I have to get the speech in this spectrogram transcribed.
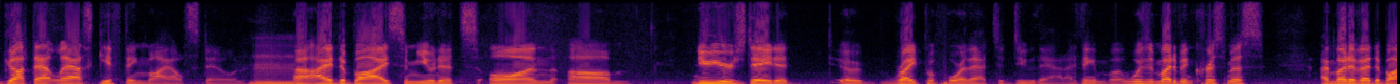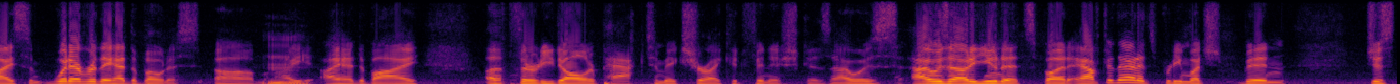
got that last gifting milestone. Mm. Uh, I had to buy some units on um, New Year's Day to uh, right before that to do that. I think it was it might have been Christmas. I might have had to buy some whatever they had the bonus. Um, mm. I I had to buy a thirty dollar pack to make sure I could finish because I was I was out of units. But after that, it's pretty much been just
